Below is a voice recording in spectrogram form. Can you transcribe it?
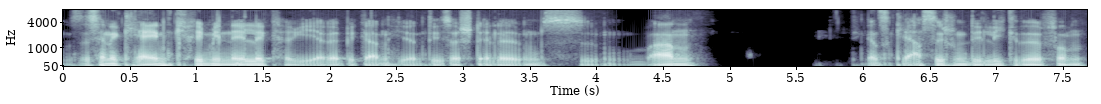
also seine kleinkriminelle Karriere begann hier an dieser Stelle. Es waren die ganz klassischen Delikte von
